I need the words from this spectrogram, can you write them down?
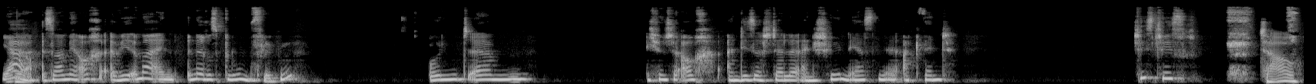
Ja, ja, es war mir auch äh, wie immer ein inneres Blumenpflücken. Und ähm, ich wünsche auch an dieser Stelle einen schönen ersten Advent. Tschüss, tschüss. Ciao.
